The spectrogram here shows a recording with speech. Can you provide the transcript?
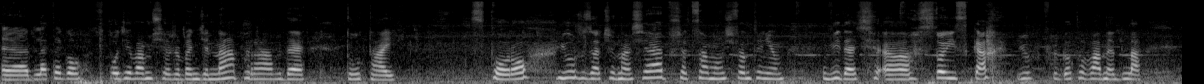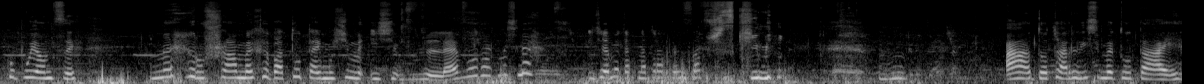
E, dlatego spodziewam się, że będzie naprawdę tutaj sporo. Już zaczyna się przed samą świątynią widać e, stoiska już przygotowane dla kupujących. My ruszamy chyba tutaj, musimy iść w lewo, tak myślę. Idziemy tak naprawdę za wszystkimi. A dotarliśmy tutaj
